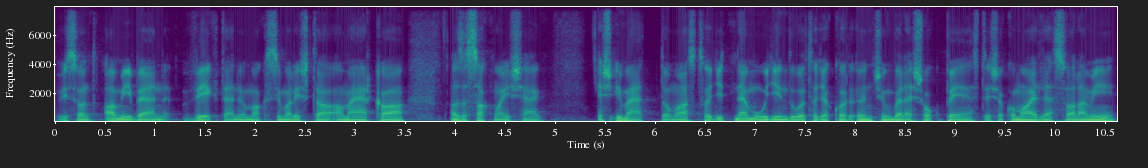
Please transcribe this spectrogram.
viszont amiben végtelenül maximalista a márka, az a szakmaiság. És imádom azt, hogy itt nem úgy indult, hogy akkor öntsünk bele sok pénzt, és akkor majd lesz valami,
